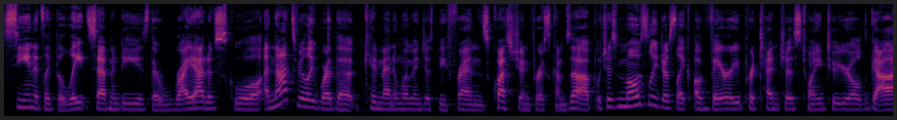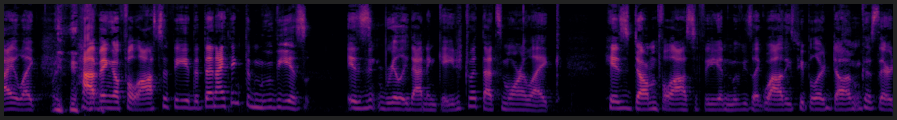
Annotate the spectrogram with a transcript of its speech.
scene. It's like the late 70s. They're right out of school. And that's really where the can men and women just be friends question first comes up, which is mostly just like a very pretentious 22 year old guy, like having a philosophy that then I think the movie is isn't really that engaged with. That's more like his dumb philosophy. And the movie's like, wow, these people are dumb because they're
